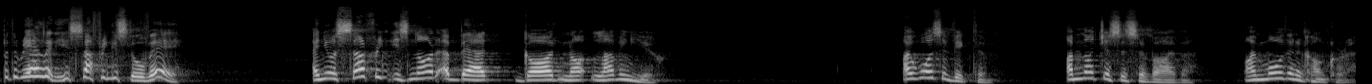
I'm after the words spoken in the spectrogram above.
But the reality is, suffering is still there. And your suffering is not about God not loving you. I was a victim. I'm not just a survivor, I'm more than a conqueror.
